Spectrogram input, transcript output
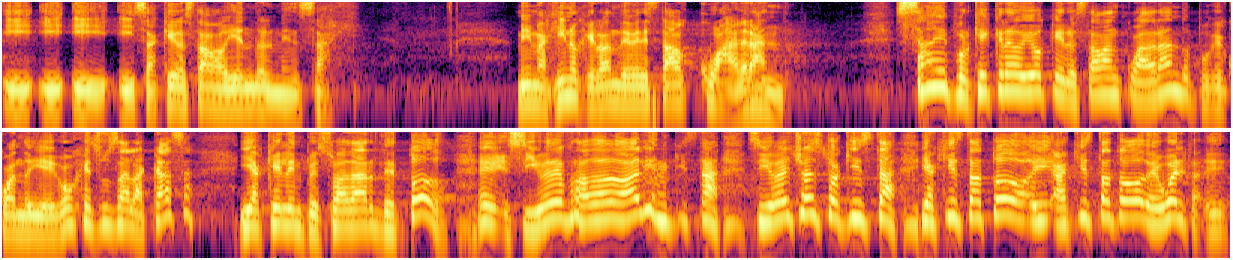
y, y, y Saqueo estaba oyendo el mensaje. Me imagino que lo han de haber estado cuadrando. ¿Sabe por qué creo yo que lo estaban cuadrando? Porque cuando llegó Jesús a la casa y aquel empezó a dar de todo. Eh, si yo he defraudado a alguien, aquí está. Si yo he hecho esto, aquí está. Y aquí está todo. Y aquí está todo de vuelta. Eh,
